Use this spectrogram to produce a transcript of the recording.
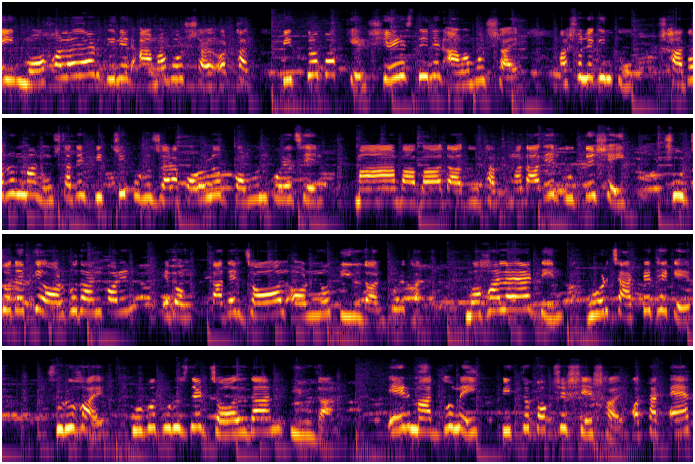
এই মহালয়ার দিনের আমাবস্যায় অর্থাৎ পিতৃপক্ষের শেষ দিনের আমাবস্যায়। আসলে কিন্তু সাধারণ মানুষ তাদের পিতৃপুরুষ যারা পরলোক গমন করেছেন, মা, বাবা, দাদু, ঠাকুমা, তাদের উদ্দেশ্যেই সূর্যদেবকে অর্ঘ্য দান করেন এবং তাদের জল, অন্ন, তিল দান করে থাকেন। মহালয়ার দিন ভোর চারটে থেকে শুরু হয় পূর্বপুরুষদের জল দান, তিল দান। এর মাধ্যমেই পিতৃপক্ষের শেষ হয়, অর্থাৎ এক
